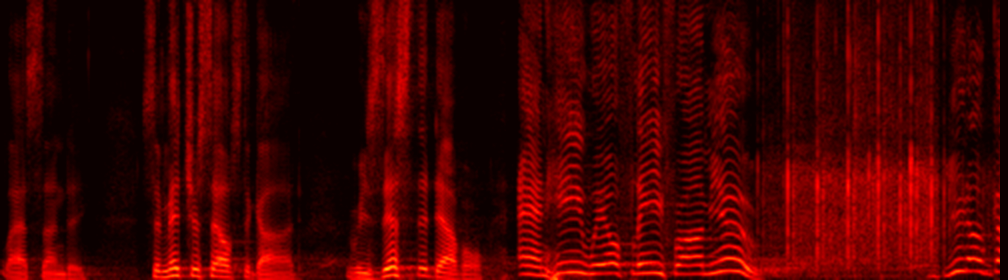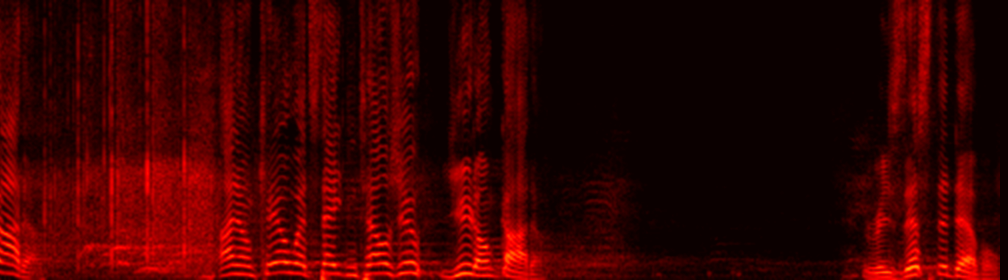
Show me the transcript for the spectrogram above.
last Sunday. Submit yourselves to God, resist the devil, and he will flee from you. You don't gotta. I don't care what Satan tells you, you don't gotta. Resist the devil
